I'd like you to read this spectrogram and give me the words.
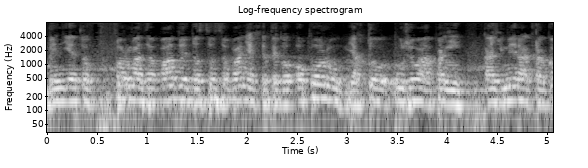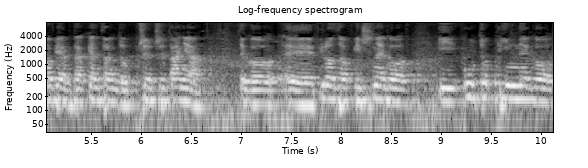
będzie to forma zabawy, dostosowania się tego oporu, jak to użyła pani Kazimiera Krakowiak, zachęcam do przeczytania tego e, filozoficznego i utopijnego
